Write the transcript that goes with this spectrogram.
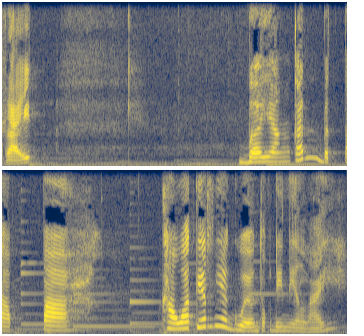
right? Bayangkan betapa khawatirnya gue untuk dinilai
